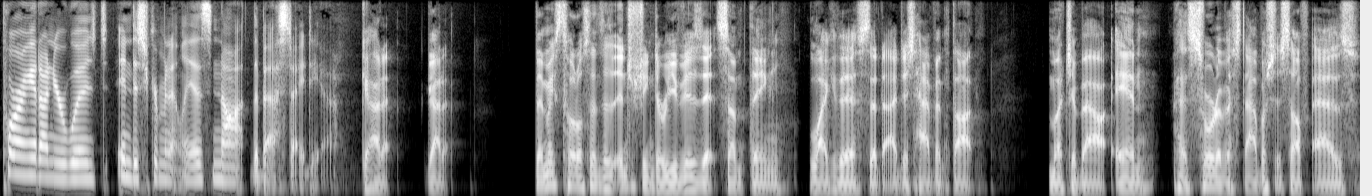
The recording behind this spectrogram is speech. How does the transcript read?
pouring it on your wounds indiscriminately is not the best idea. Got it. Got it. That makes total sense. It's interesting to revisit something like this that I just haven't thought much about and has sort of established itself as,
